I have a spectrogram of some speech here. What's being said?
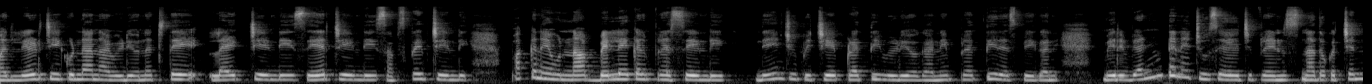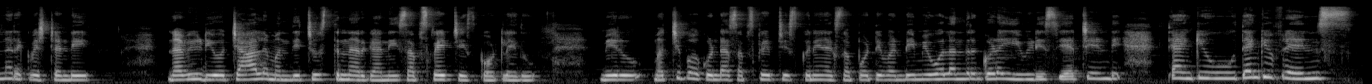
మరి లేట్ చేయకుండా నా వీడియో నచ్చితే లైక్ చేయండి షేర్ చేయండి సబ్స్క్రైబ్ చేయండి. పక్కనే ఉన్న బెల్ ఐకన్ ప్రెస్ చేయండి. నేను చూపించే ప్రతి వీడియో కానీ ప్రతి రెసిపీ కానీ మీరు వెంటనే చూసేయచ్చు ఫ్రెండ్స్. నాది ఒక చిన్న రిక్వెస్ట్ అండి. నా వీడియో చాలామంది చూస్తున్నారు కానీ సబ్స్క్రైబ్ చేసుకోవట్లేదు. మీరు మర్చిపోకుండా సబ్స్క్రైబ్ చేసుకుని నాకు సపోర్ట్ ఇవ్వండి. మీ వాళ్ళందరికి కూడా ఈ వీడియో షేర్ చేయండి. Thank you. Thank you friends.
